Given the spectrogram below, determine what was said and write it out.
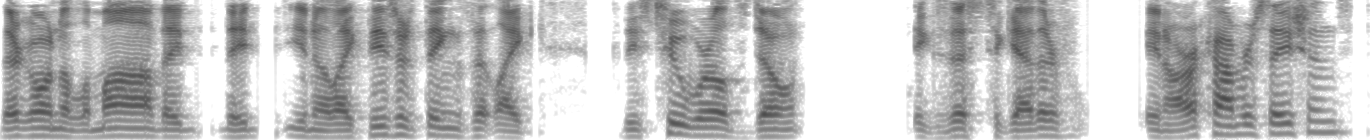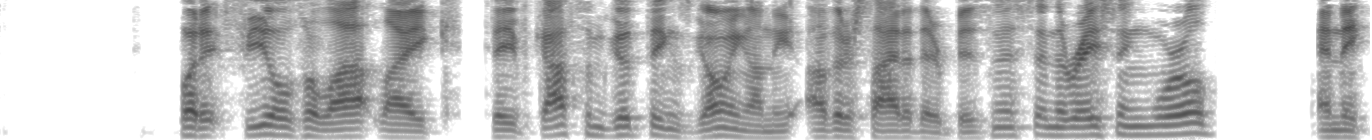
they're going to Le Mans, they they you know, like these are things that like these two worlds don't exist together in our conversations but it feels a lot like they've got some good things going on the other side of their business in the racing world and they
